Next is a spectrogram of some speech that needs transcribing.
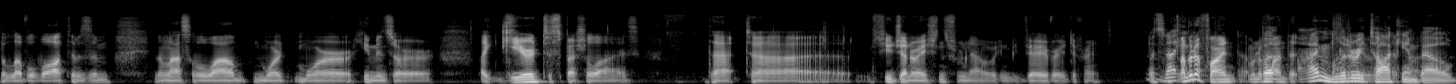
the level of autism in the last little while more more humans are like geared to specialize that uh a few generations from now we're going to be very very different But it's not i'm going to find i'm going to but find that I'm literally name of that talking TED about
